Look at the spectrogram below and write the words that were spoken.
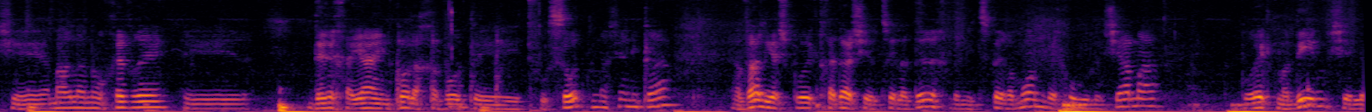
שאמר לנו, חבר'ה, דרך היין כל החוות תפוסות, מה שנקרא, אבל יש פרויקט חדש שיוצא לדרך במצפה רמון, לכו לשמה, פרויקט מדהים של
